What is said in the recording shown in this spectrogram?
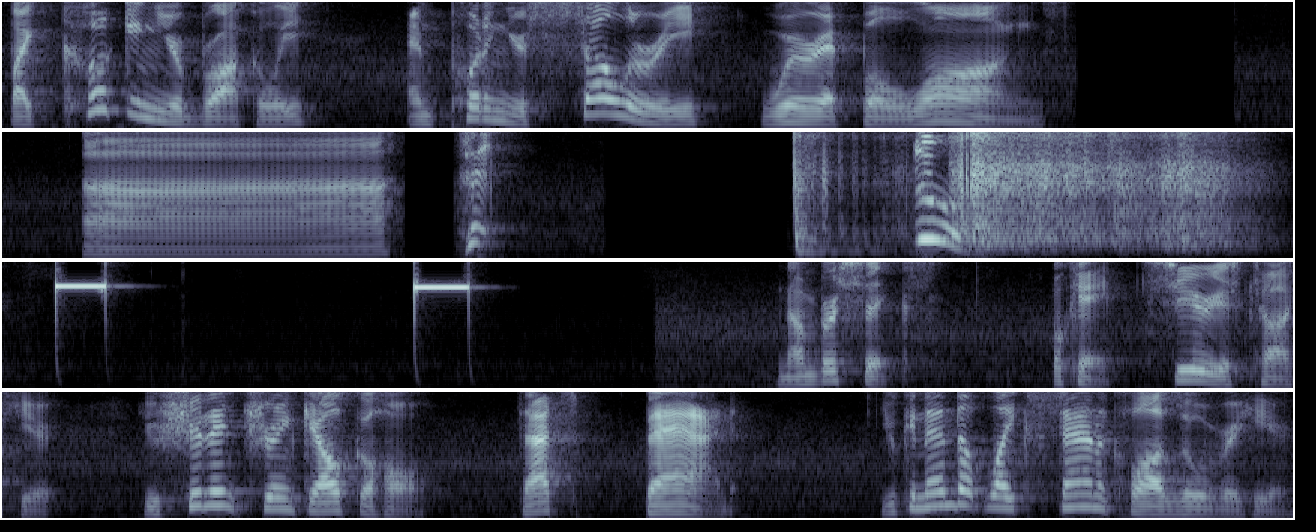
by cooking your broccoli and putting your celery where it belongs. Ah. Uh... Number six. Okay, serious talk here. You shouldn't drink alcohol. That's bad. You can end up like Santa Claus over here.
